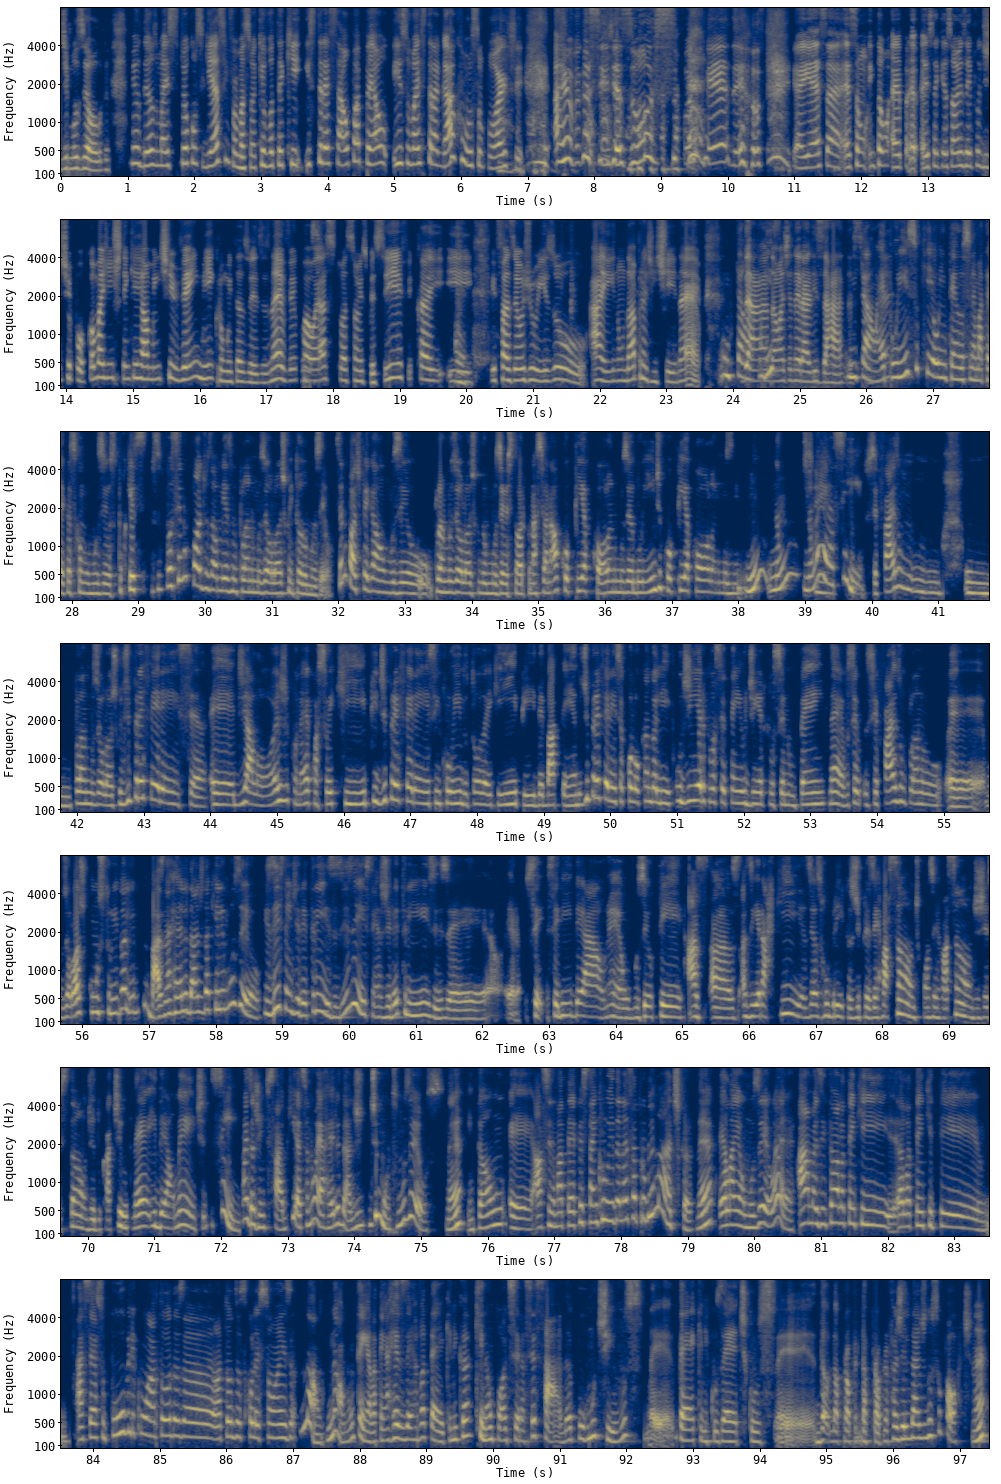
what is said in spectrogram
de museóloga: meu Deus, mas para eu conseguir essa informação aqui, eu vou ter que estressar o papel, isso vai estragar com o suporte. aí eu fico assim: Jesus, por que, Deus? E aí, essa, essa então, é, é, isso aqui é só um exemplo de tipo, como a gente tem que realmente ver em micro muitas vezes, né? Ver qual isso. é a situação específica e, e, é. e fazer o juízo aí não dá pra gente, né, então, dar, isso, dar uma generalizada. Assim, então, assim, é por isso que eu entendo cinematecas como museus, porque você não pode usar o mesmo plano museológico em todo museu. Você não pode pegar um museu, o plano museológico do Museu Histórico Nacional, copia, cola no Museu do Índio, copia, cola no museu. Não, não não Sim. é assim. Você faz um, um, um plano museológico de preferência é, dialógico, né, com a sua equipe, de preferência incluindo toda a equipe, debatendo, de preferência colocando ali o dinheiro que você tem e o dinheiro que você não tem, né? Você, você faz um plano é, museológico construído ali com base na realidade daquele museu. Existem diretrizes? Existem as diretrizes. É, é, seria ideal, né, o museu ter as, as, as hierarquias e as rubricas de preservação, de conservação conservação, de gestão, de educativo, né? Idealmente, sim, mas a gente sabe que essa não é a realidade de muitos museus, né? Então, é, a Cinemateca está incluída nessa problemática, né? Ela é um museu? É. Ah, mas então ela tem que, ela tem que ter acesso público a todas, a, a todas as coleções? Não, não, não tem. Ela tem a reserva técnica que não pode ser acessada por motivos é, técnicos, éticos, é, da, da, própria, da própria fragilidade do suporte, né?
